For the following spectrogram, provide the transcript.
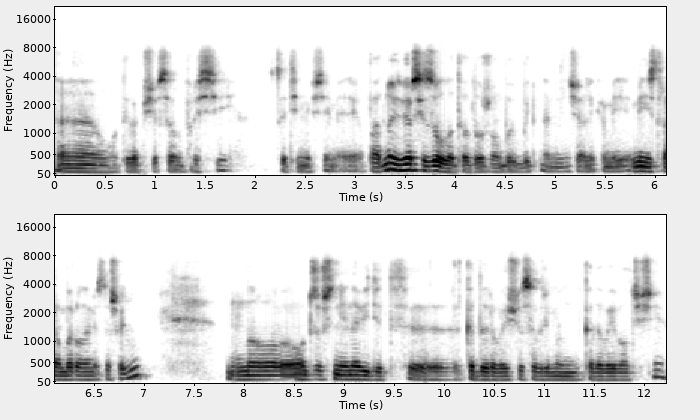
А, вот, и вообще в России с этими всеми. По одной из версий Золото должен был быть начальником министра обороны вместо Шойгу. Но он же ненавидит э, Кадырова еще со времен, когда воевал в Чечне.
